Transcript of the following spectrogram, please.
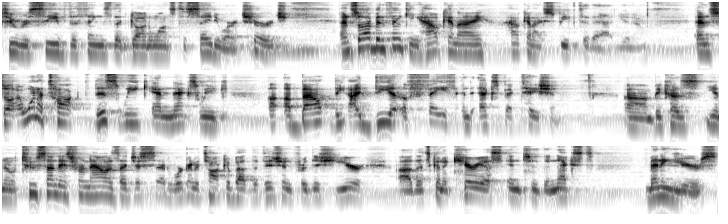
to receive the things that God wants to say to our church. And so I've been thinking, how can I how can I speak to that? You know, and so I want to talk this week and next week uh, about the idea of faith and expectation. Um, because, you know, two Sundays from now, as I just said, we're going to talk about the vision for this year uh, that's going to carry us into the next many years.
